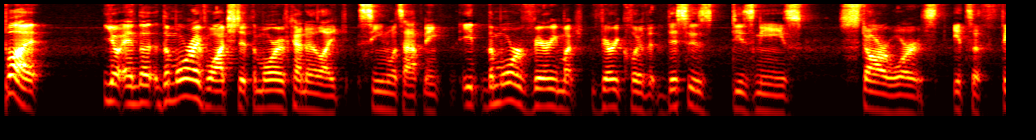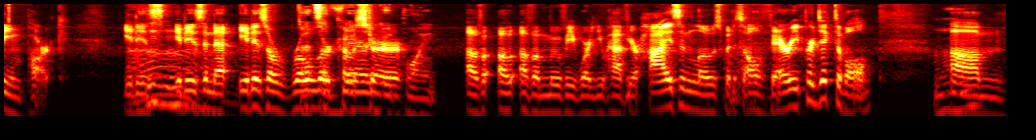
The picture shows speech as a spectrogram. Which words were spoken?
but you know, and the the more I've watched it, the more I've kind of like seen what's happening. It, the more very much very clear that this is Disney's Star Wars. It's a theme park. It is. It isn't a. It is a That's a roller coaster point. of, of of a movie where you have your highs and lows, but it's all very predictable. Um,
